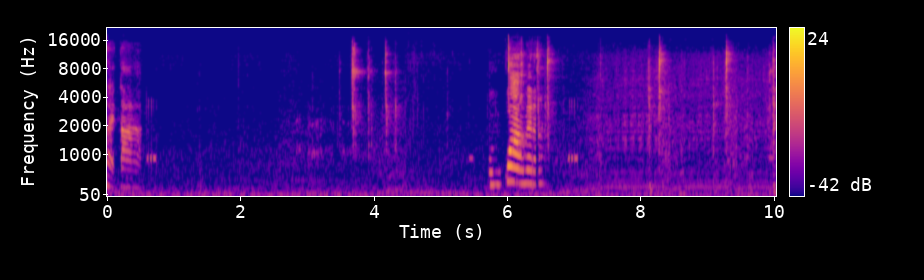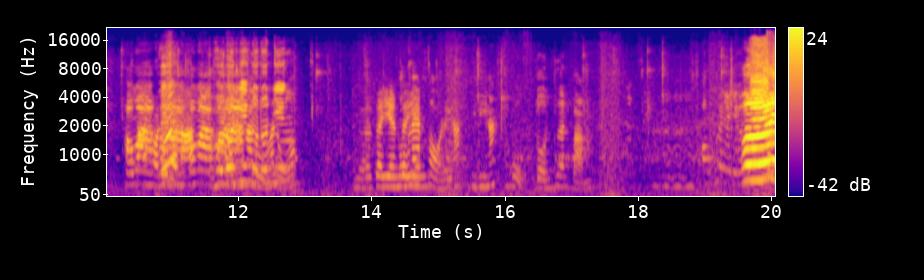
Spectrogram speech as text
สายตา มุมกว้างด้วยนะ เขามาเขาเขาเล่นแล้วนะ เขามาหนูโดนยิงหนูโดนยิง ใจเย็นใจเย็นขอเลยนะ ดีๆนะ โอ้โหโดนเพื่อนปั๊ม เอ้ย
